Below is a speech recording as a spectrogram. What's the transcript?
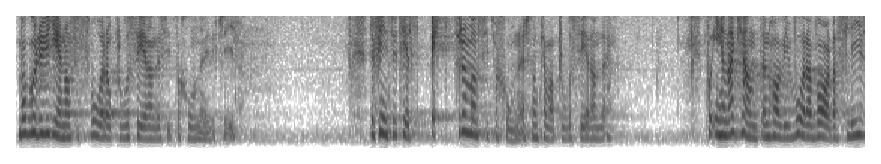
Vad går du igenom för svåra och provocerande situationer i ditt liv? Det finns ju ett helt spektrum av situationer som kan vara provocerande. På ena kanten har vi våra vardagsliv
